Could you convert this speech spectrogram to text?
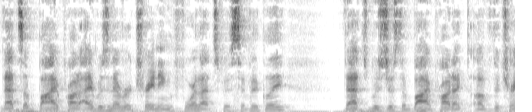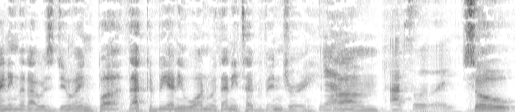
that's a byproduct. I was never training for that specifically. That was just a byproduct of the training that I was doing, but that could be anyone with any type of injury. yeah, Um, absolutely. so,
